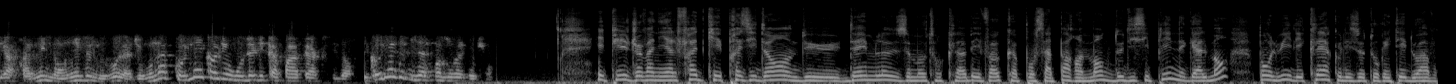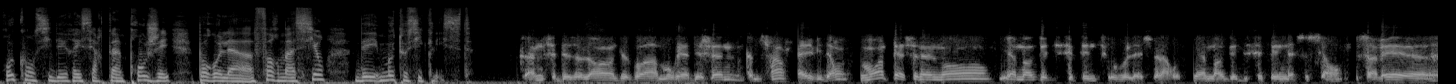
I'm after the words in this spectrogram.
la famille, de nouveau là. Connaît quand accident. Il connaît circonstances de. Et puis Giovanni Alfred, qui est président du Daimler's Motor Club, évoque pour sa part un manque de discipline également. Pour lui, il est clair que les autorités doivent reconsidérer certains projets pour la formation des motocyclistes. Quand même, c'est désolant de voir mourir des jeunes comme ça, c'est évident. Moi, personnellement, il y a un manque de discipline, si vous voulez, sur la route. Il y a un manque de discipline d'association. Vous savez, euh,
